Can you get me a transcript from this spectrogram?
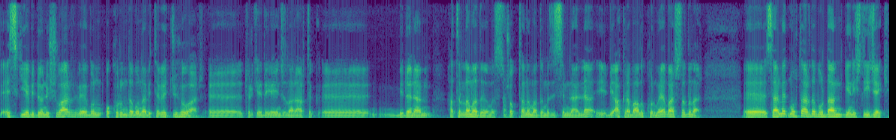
eskiye bir dönüş var ve bunun okurun da buna bir teveccühü var. E, Türkiye'de yayıncılar artık e, bir dönem hatırlamadığımız, çok tanımadığımız isimlerle e, bir akrabalık kurmaya başladılar. E, Sermet Muhtar da buradan genişleyecek,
